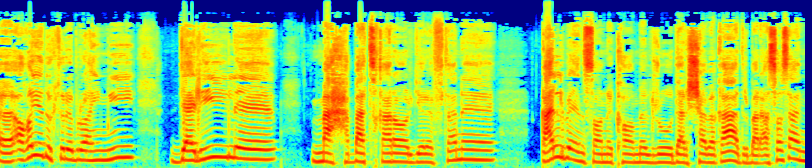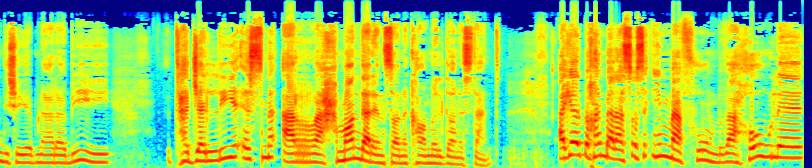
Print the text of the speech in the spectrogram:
آقای دکتر ابراهیمی دلیل محبت قرار گرفتن قلب انسان کامل رو در شب قدر بر اساس اندیشه ابن عربی تجلی اسم الرحمن در انسان کامل دانستند. اگر بخوایم بر اساس این مفهوم و حول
